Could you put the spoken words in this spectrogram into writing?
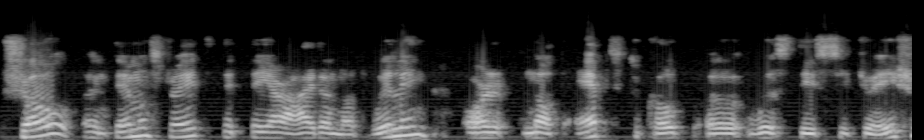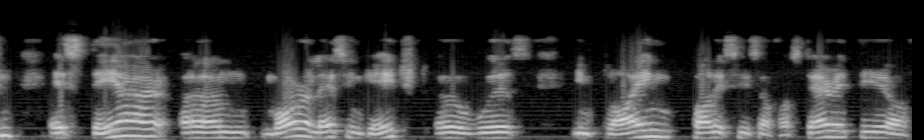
show and demonstrate that they are either not willing or not apt to cope uh, with this situation, as they are um, more or less engaged uh, with employing policies of austerity, of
